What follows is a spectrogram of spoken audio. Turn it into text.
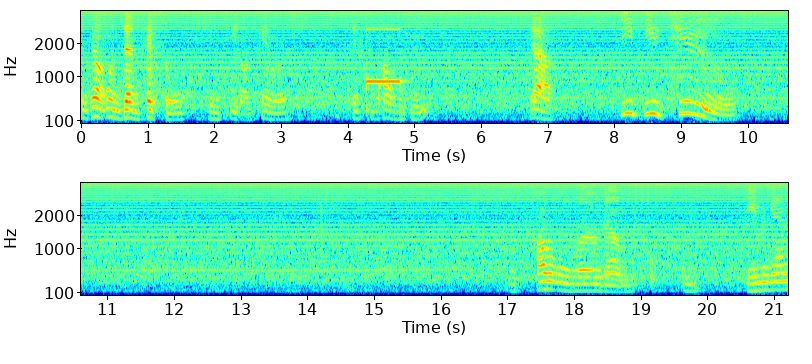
It's got one dead pixel, can see it on camera. Takes the whole boot. Yeah. Beep you too! Let's probably load um game again.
